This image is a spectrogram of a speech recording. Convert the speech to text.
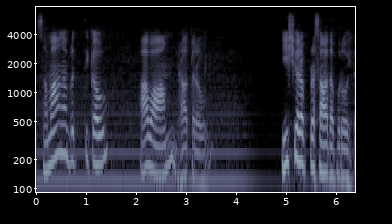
సమానవృత్తికౌ ఆవాం భ్రాతరౌ. ఈశ్వరప్రసాద పురోహిత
